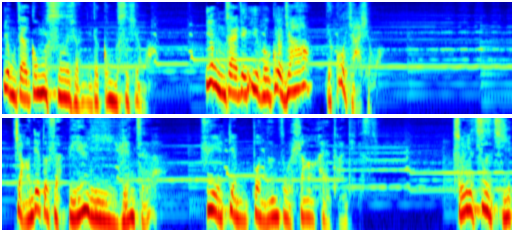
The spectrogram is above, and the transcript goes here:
用在公司上，你的公司兴旺；用在这一个国家，你国家兴旺。讲的都是原理原则，决定不能做伤害团体的事情。所以自己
